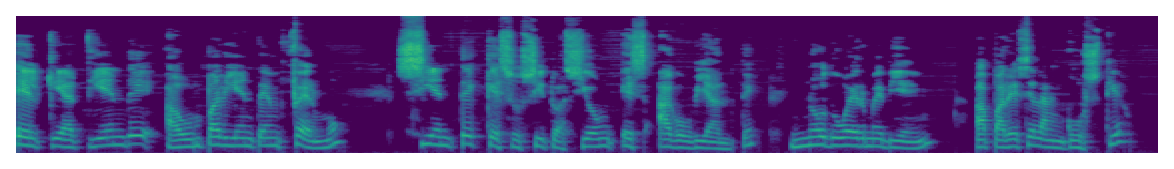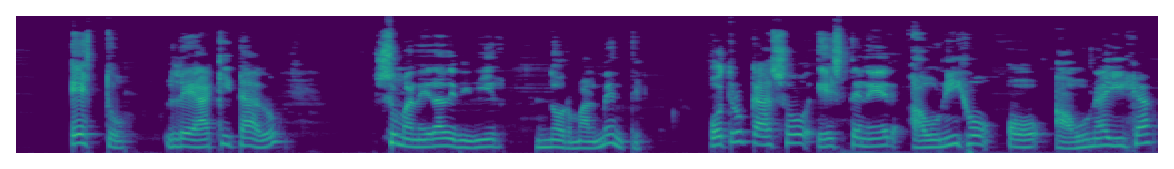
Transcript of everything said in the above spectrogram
el que atiende a un pariente enfermo siente que su situación es agobiante, no duerme bien, aparece la angustia. Esto le ha quitado su manera de vivir normalmente. Otro caso es tener a un hijo o a una hija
